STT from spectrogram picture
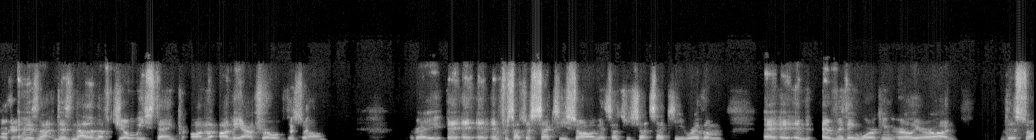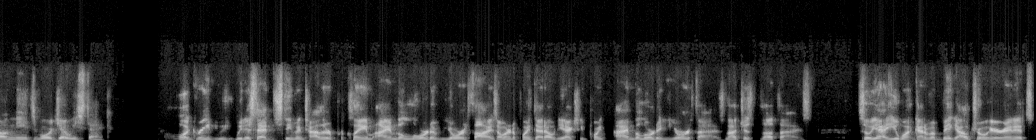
Okay. And there's not there's not enough Joey Stank on the on the outro of the song. right? And, and, and, for such a sexy song and such a sexy rhythm and, and everything working earlier on, this song needs more Joey Stank. Oh, agreed. We, we just had Steven Tyler proclaim, I am the Lord of your thighs. I wanted to point that out. He actually point, I am the Lord of your thighs, not just the thighs. So yeah, you want kind of a big outro here, and it's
